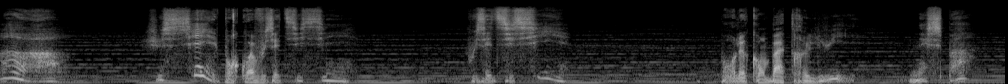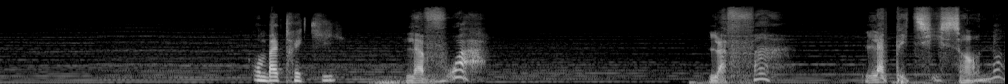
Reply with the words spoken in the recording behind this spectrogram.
Ah, je sais pourquoi vous êtes ici. Vous êtes ici pour le combattre lui, n'est-ce pas? Combattre qui? La voix, la faim, l'appétit sans nom.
